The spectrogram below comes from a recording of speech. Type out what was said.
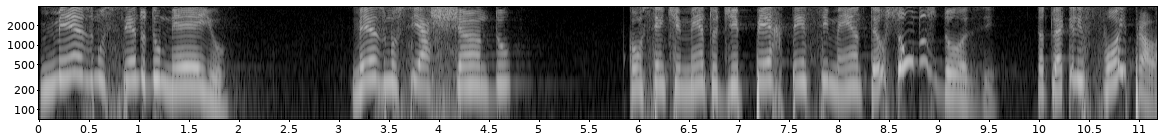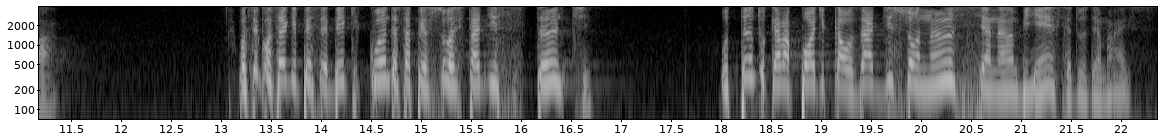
Mesmo sendo do meio, mesmo se achando com sentimento de pertencimento. Eu sou um dos doze. Tanto é que ele foi para lá. Você consegue perceber que quando essa pessoa está distante, o tanto que ela pode causar dissonância na ambiência dos demais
